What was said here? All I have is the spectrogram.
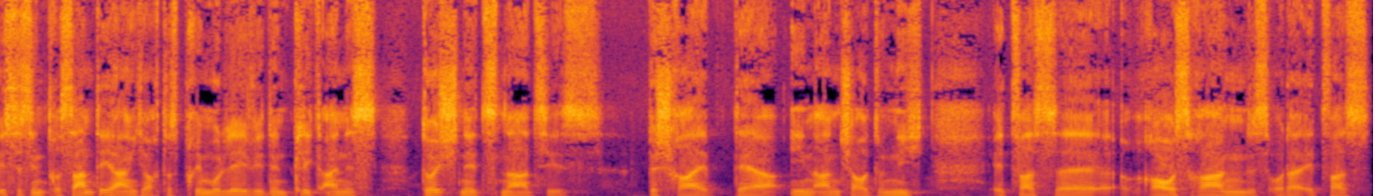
ist das Interessante ja eigentlich auch, dass Primo Levi den Blick eines Durchschnittsnazis beschreibt, der ihn anschaut und nicht etwas äh, rausragendes oder etwas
